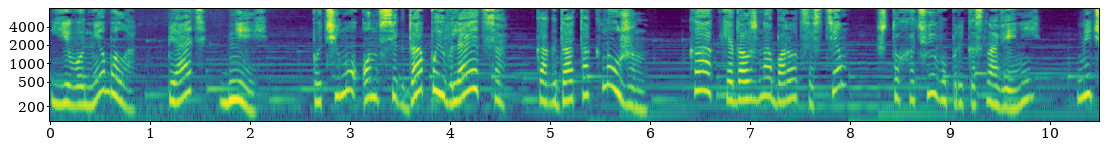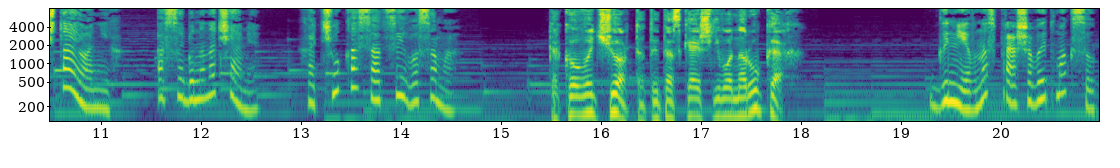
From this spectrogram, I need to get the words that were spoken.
Его не было пять дней. Почему он всегда появляется когда так нужен? Как я должна бороться с тем, что хочу его прикосновений? Мечтаю о них, особенно ночами. Хочу касаться его сама. Какого черта ты таскаешь его на руках? Гневно спрашивает Максут.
